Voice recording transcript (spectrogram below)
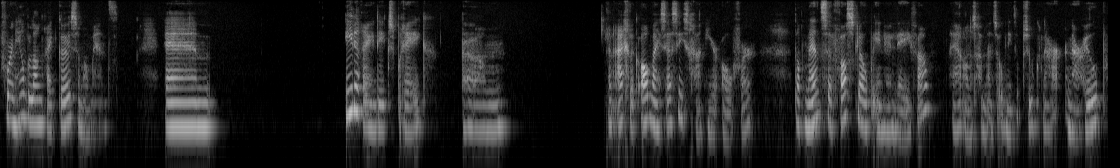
voor een heel belangrijk keuzemoment. En iedereen die ik spreek, ehm, en eigenlijk al mijn sessies gaan hierover, dat mensen vastlopen in hun leven. Hè, anders gaan mensen ook niet op zoek naar, naar hulp.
